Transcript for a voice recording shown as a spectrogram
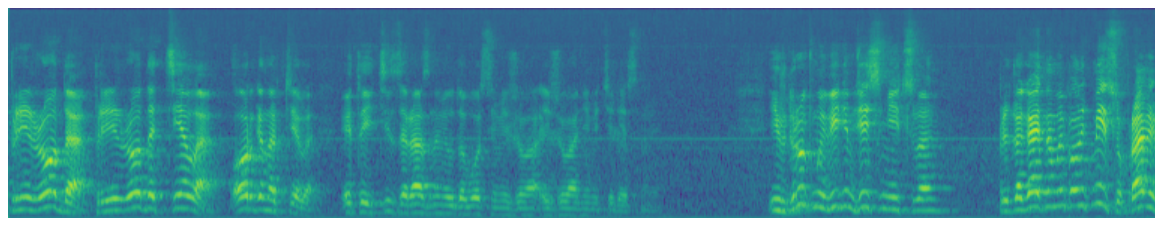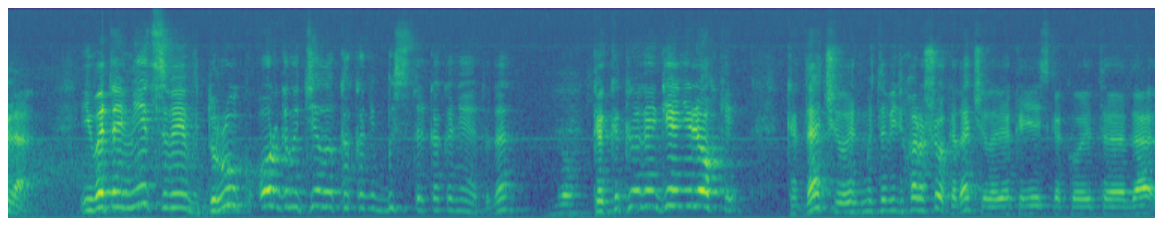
природа, природа тела, органов тела, это идти за разными удовольствиями и желаниями телесными. И вдруг мы видим здесь митсва, предлагает нам выполнить митсу, правильно? И в этой митве вдруг органы тела, как они быстрые, как они это, да? Как, как, какие они легкие. Когда человек, мы это видим хорошо, когда у человека есть какой-то, да,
